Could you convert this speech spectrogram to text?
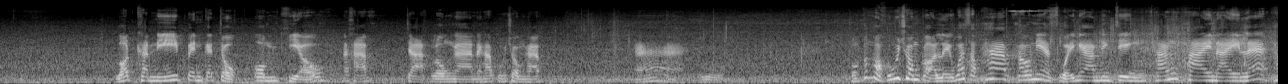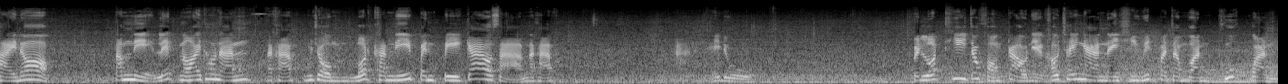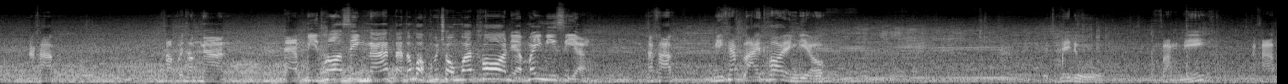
รถคันนี้เป็นกระจกอมเขียวนะครับ จากโรงงานนะครับคุณผู้ชมครับอ่าดูผมต้องบอกคุณผู้ชมก่อนเลยว่าสภาพเขาเนี่ยสวยงามจริง ๆ ทั้งภายในและภายนอกตำหนิเล็กน้อยเท่านั้นนะครับคุณผู้ชมรถคันนี้เป็นปี 93 นะครับอ่าให้ดู เป็นรถที่เจ้าของเก่าเนี่ยเขาใช้งานในชีวิตประจำวันทุกวันนะครับขับไปทำงานแอบมีท่อซิ่งนะ แต่ต้องบอกคุณผู้ชมว่าท่อเนี่ยไม่มีเสียงนะครับ มีแค่ปลายท่ออย่างเดียวเดี๋ยวจะให้ดูฝั่งนี้นะครับ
